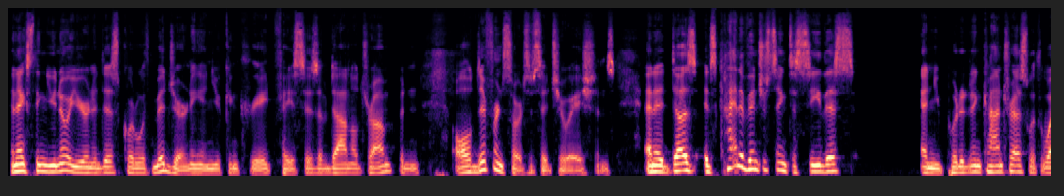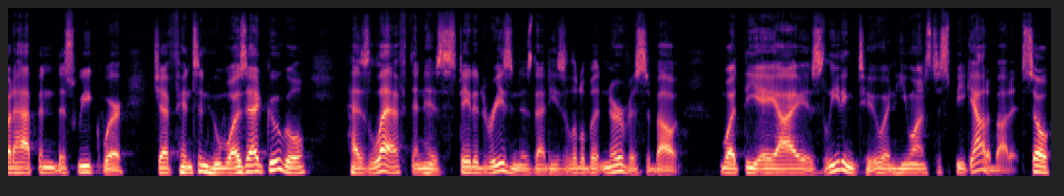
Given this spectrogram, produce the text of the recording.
And next thing you know, you're in a Discord with Midjourney and you can create faces of Donald Trump and all different sorts of situations. And it does, it's kind of interesting to see this. And you put it in contrast with what happened this week, where Geoff Hinton, who was at Google, has left. And his stated reason is that he's a little bit nervous about what the AI is leading to, and he wants to speak out about it. So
